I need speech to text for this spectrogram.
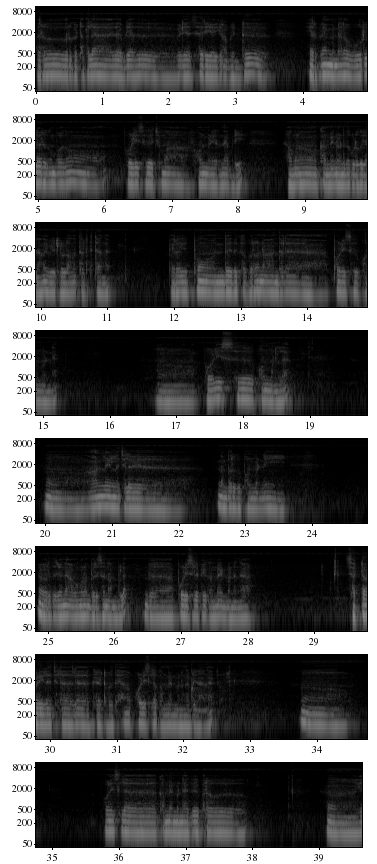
பிறகு ஒரு கட்டத்தில் இதை எப்படியாவது வெளியே சரி வைக்கணும் அப்படின்ட்டு ஏற்கனவே முன்னால் ஊரில் இருக்கும்போதும் போலீஸுக்கு சும்மா ஃபோன் பண்ணியிருந்தேன் அப்படி. அவங்களும் கம்ப்ளைண்ட் வந்து கொடுக்க சொன்னாங்க. வீட்டில் உள்ளவங்க தடுத்துட்டாங்க. பிறகு இப்போ இந்த இதுக்கப்புறம் நான் அதில் போலீஸுக்கு ஃபோன் பண்ணேன். போலீஸுக்கு ஃபோன் பண்ணல. ஆன்லைனில் சில நம்பருக்கு ஃபோன் பண்ணி ஒருத்தர் சொன்னேன். அவங்களும் பெருசாக நம்பலை. இப்போ போலீஸில் போய் கம்ப்ளைண்ட் பண்ணுங்கள் சட்ட வழியில் சில இதில் கேட்டு பார்த்தேன். போலீஸில் கம்ப்ளைண்ட் பண்ணுங்க அப்படின்னாங்க. போலீஸில் கம்ப்ளைண்ட் பண்ணதுக்கு பிறகு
